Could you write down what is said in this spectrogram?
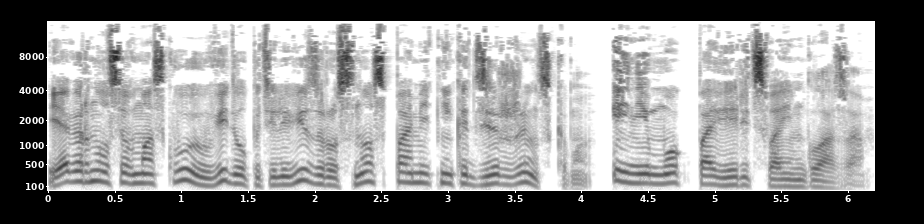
Я вернулся в Москву и увидел по телевизору снос памятника Дзержинскому и не мог поверить своим глазам.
